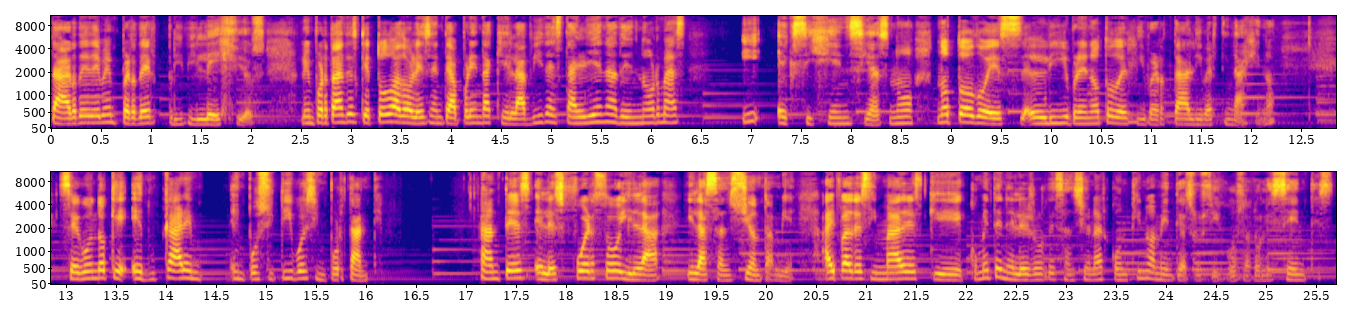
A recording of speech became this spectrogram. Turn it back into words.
tarde deben perder privilegios. Lo importante es que todo adolescente aprenda que la vida está llena de normas y exigencias. No, no todo es libre, no todo es libertad, libertinaje, ¿no? Segundo, que educar en, en positivo es importante antes el esfuerzo y la, y la sanción también. Hay padres y madres que cometen el error de sancionar continuamente a sus hijos adolescentes,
